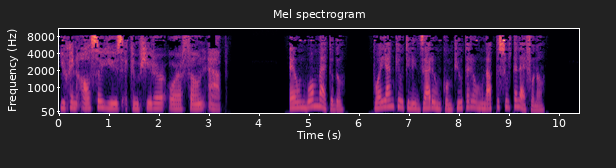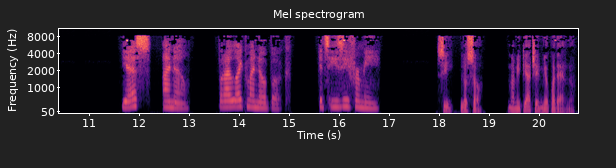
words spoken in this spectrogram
You can also use a computer or a phone app. È un buon metodo. Puoi anche utilizzare un computer o un'app sul telefono. Yes, I know. But I like my notebook. It's easy for me. Sì, lo so. Ma mi piace il mio quaderno.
